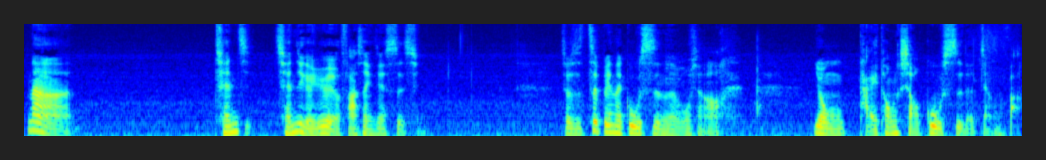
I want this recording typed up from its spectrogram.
那前几前几个月有发生一件事情，就是这边的故事呢，我想要用台通小故事的讲法，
